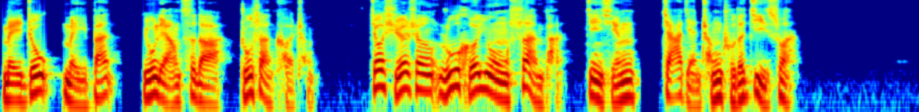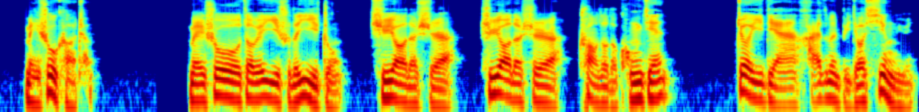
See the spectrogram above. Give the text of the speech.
每周每班有两次的珠算课程，教学生如何用算盘进行加减乘除的计算。美术课程，美术作为艺术的一种，需要的是需要的是创作的空间，这一点孩子们比较幸运。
